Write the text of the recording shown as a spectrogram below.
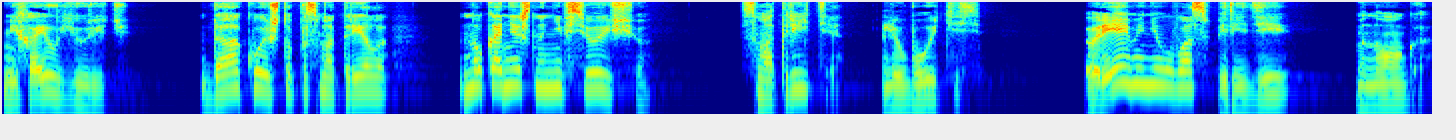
Михаил Юрьевич. «Да, кое-что посмотрела, но, конечно, не все еще. Смотрите, любуйтесь. Времени у вас впереди много».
